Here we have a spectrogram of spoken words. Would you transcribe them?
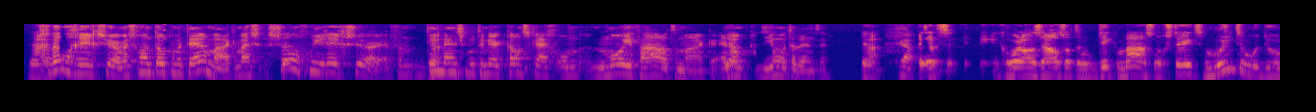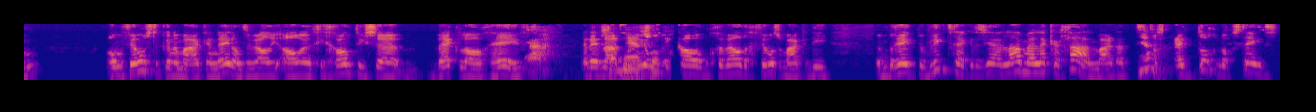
Ja. Geweldige regisseur. Maar hij is gewoon een documentaire maken. Maar hij is zo'n goede regisseur. Van, die Ja. mensen moeten meer kans krijgen om mooie verhalen te maken. En Ja. ook de jonge talenten. Ja. Ja. En dat is- ik hoor dan zelfs dat een Dick Maas nog steeds moeite moet doen om films te kunnen maken in Nederland. Terwijl hij al een gigantische backlog heeft. Ja. en heeft laten zien, ik kan geweldige films maken die een breed publiek trekken. Dus ja, laat mij lekker gaan. Maar dat Ja. is schijnt toch nog steeds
